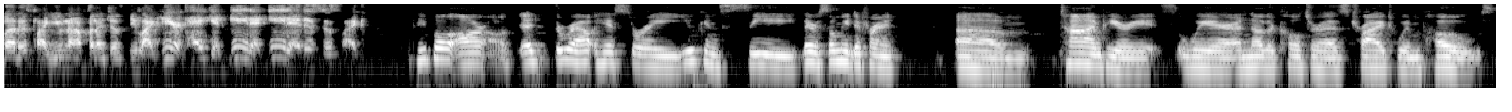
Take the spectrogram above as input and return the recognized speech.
But it's like you're not gonna just be like, here, take it, eat it, eat it. It's just like people are uh, throughout history you can see there's so many different um time periods where another culture has tried to impose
